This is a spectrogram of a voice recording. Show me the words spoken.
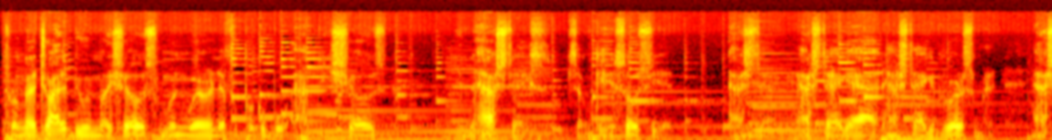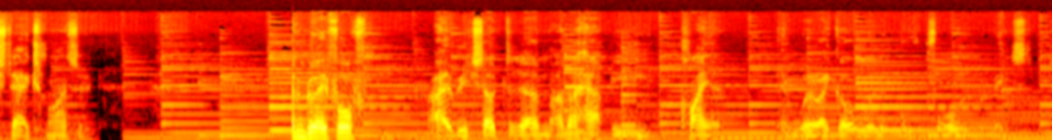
That's what I'm going to try to do in my shows when, where, and if applicable at these shows in the hashtags 7K Associate, hashtag, hashtag ad, hashtag advertisement, hashtag sponsored. I'm grateful. I reached out to them. I'm a happy client and where I go with it moving forward remains to be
